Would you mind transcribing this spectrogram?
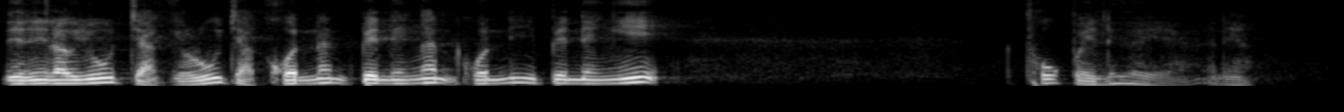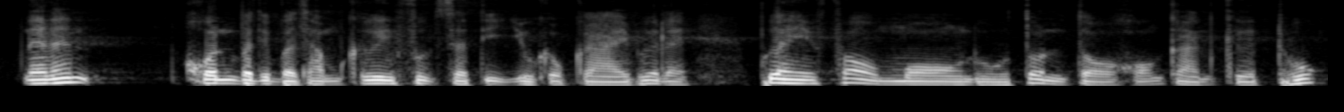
เดี๋ยวนี้เรารู้จักรู้จักคนนั้นเป็นอย่างนั้นคนนี้เป็นอย่างนี้ ทุกไปเรื่อยอันเนี้ยดังนั้นคนปฏิบัติธรรมคือฝึกสติอยู่กับกายเพื่ออะไร พื่อให้เฝ้ามองดูต้นตอของการเกิดทุกข์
